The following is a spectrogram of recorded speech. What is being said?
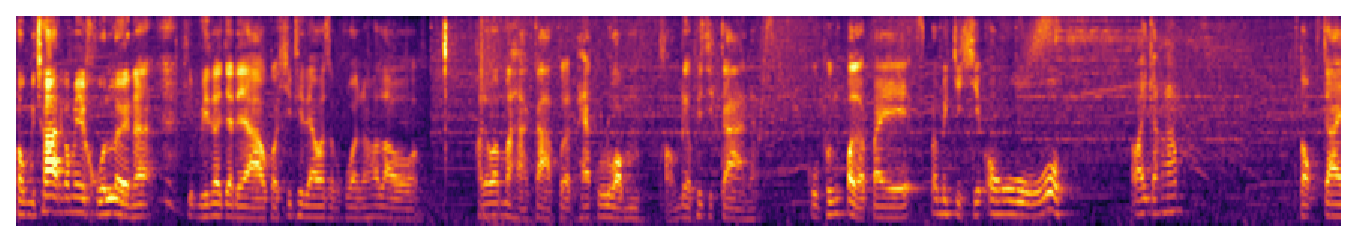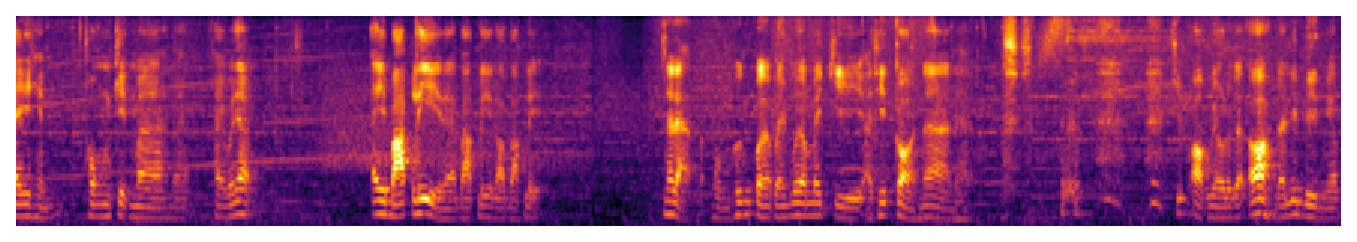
ธงชาติก็ไม่คุ้นเลยนะคลิปนี้น่าจะยาวกว่าคลิปที่แล้วพอสมควรนะเพราะเราเขาเรียกว่ามหากาเปิดแพ็ครวมของเดือนพฤศจิกายนนะกูเพิ่งเปิดไปไม่เป็นกี่คลิปโอ้โหอะไรกันครับ ตกใจเห็น ธงอังกฤษมานะใครวะเนี่ยไอ้บาร์คลีย์นะบาร์คลีย์เราบาร์คลีย์นั่นแหละ ผมเพิ่งเปิดไปเมื่อไม่กี่อาทิตย์ก่อนหน้านะฮะคลิปออกเร็วเลยกันอ๋อดัลลี่บินครับ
